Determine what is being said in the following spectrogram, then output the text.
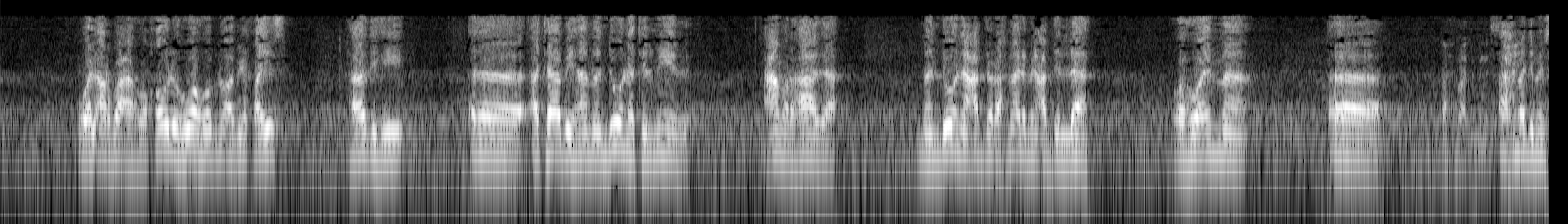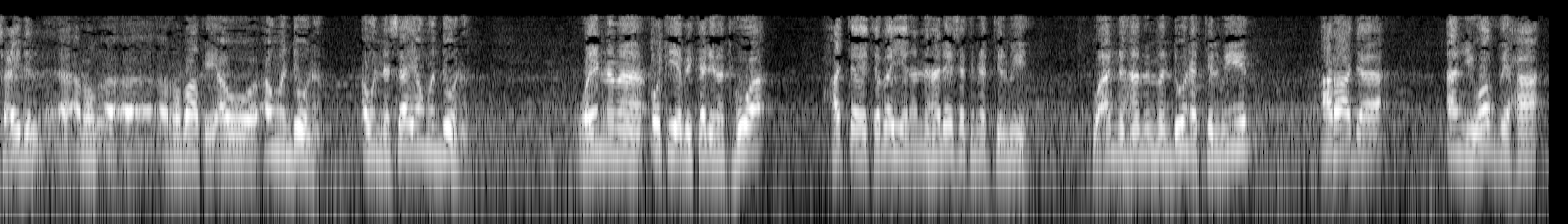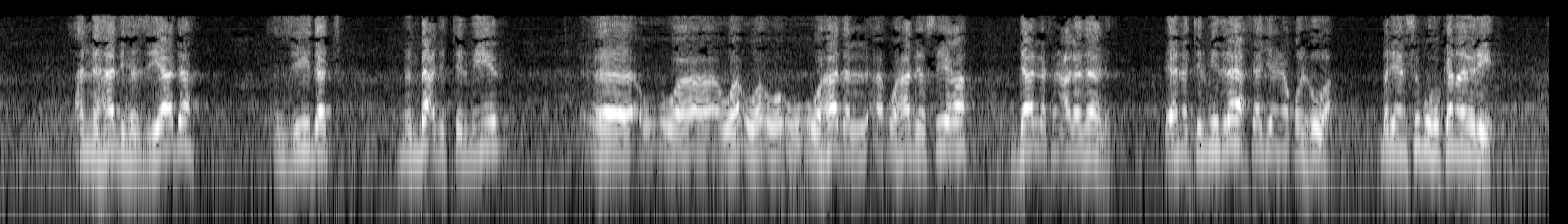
والأربعة وقوله وهو ابن أبي قيس هذه آه، أتى بها من دون تلميذ عمرو هذا من دون عبد الرحمن بن عبد الله وهو إما آه، أحمد بن سعيد. أحمد بن سعيد الرباطي أو أو من دونه أو النسائي أو من دونه. وإنما أتي بكلمة هو حتى يتبين أنها ليست من التلميذ. وأنها ممن دون التلميذ أراد أن يوضح أن هذه الزيادة زيدت من بعد التلميذ آه، وهذا وهذه الصيغة دالة على ذلك لأن التلميذ لا يحتاج أن يقول هو بل ينسبه كما يريد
